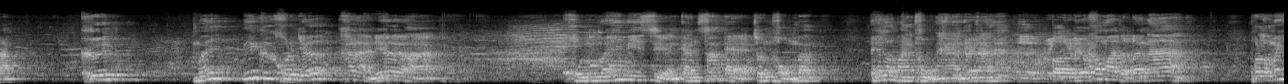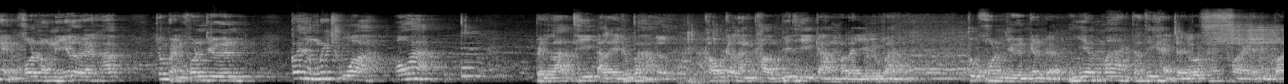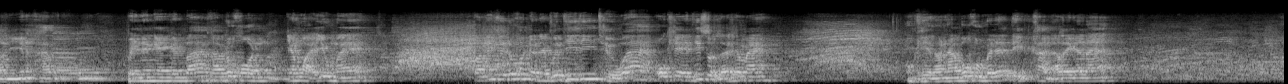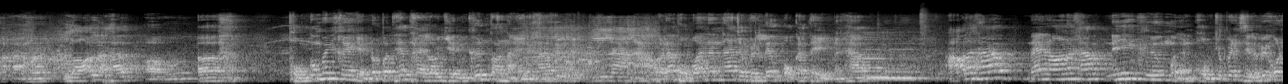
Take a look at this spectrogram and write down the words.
ครับ คือไม่นี่คือคนเยอะขนาดนี้เลยเหรอฮะคุณไม่มีเสียงกันสักแอะจนผมแบบเอ๊ะเรามาถูกงานด้วยนะเออ ตอนเลี้ยวเข้ามาจากด้านหน้าเพราะเราไม่เห็นคนตรงนี้เลยนะครับจนเห็นคนยืน ก็ยังไม่ชัวร์เพราะว่า เป็นลัทธิอะไรหรือเปล่าเขากำลังทำพิธีกรรมอะไรอยู่หรือเปล่า ทุกคนยืนกันแบบเงียบมากทั้งที่หายใจลดท้ายทอยกันอยู่ตอนนี้นะครับ เป็นยังไงกันบ้างครับทุกคนยังไหวอยู่ไหม ตอนนี้คือทุกคนอยู่ในพื้นที่ที่ถือว่าโอเคที่สุดแล้วใช่ไหมโอเคแล้วนะพวกคุณไม่ได้ติดขัดอะไรกันนะอ่าฮะร้อนเหรอครับอ๋อเออผมก็ไม่เคยเห็นว่าประเทศไทยเราเย็นขึ้นตอนไหนนะครับที่หน้าหนาวเพราะฉะนั้นผมว่านั่นน่าจะเป็นเรื่องปกตินะครับ เอาละครับ แน่นอนนะครับ นี่คือเหมือนผมจะเป็นศิลปินคน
